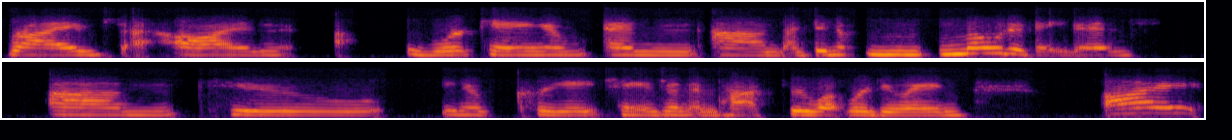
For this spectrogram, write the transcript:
thrived on working, and, um, I've been motivated um, to you know create change and impact through what we're doing. I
